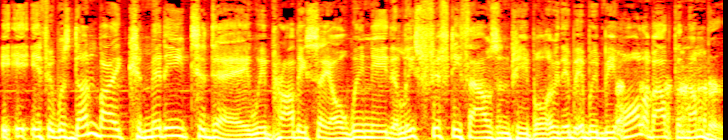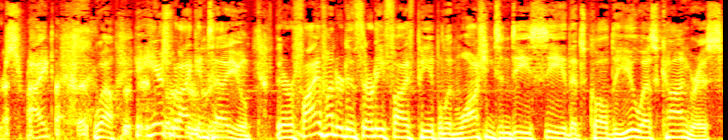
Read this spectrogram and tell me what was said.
if it was done by committee today, we'd probably say, oh, we need at least 50,000 people. It would be all about the numbers, right? Well, here's what I can tell you. There are 535 people in Washington, D.C. that's called the U.S. Congress,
